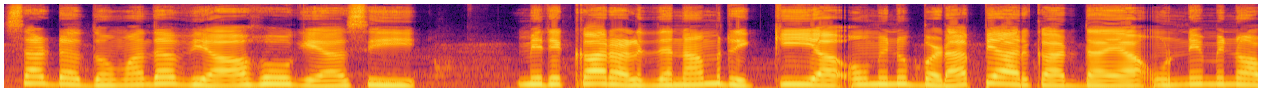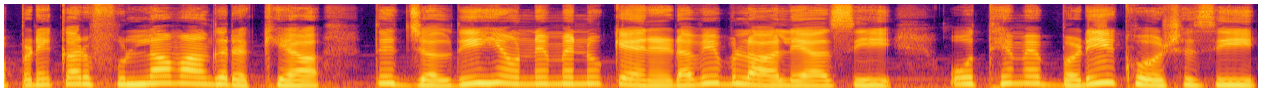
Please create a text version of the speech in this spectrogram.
ਸਾਡਾ ਦੋਵਾਂ ਦਾ ਵਿਆਹ ਹੋ ਗਿਆ ਸੀ। ਮੇਰੇ ਘਰ ਵਾਲੇ ਦਾ ਨਾਮ ਰਿੱਕੀ ਆ। ਉਹ ਮੈਨੂੰ ਬੜਾ ਪਿਆਰ ਕਰਦਾ ਆ। ਉਹਨੇ ਮੈਨੂੰ ਆਪਣੇ ਘਰ ਫੁੱਲਾਂ ਵਾਂਗ ਰੱਖਿਆ ਤੇ ਜਲਦੀ ਹੀ ਉਹਨੇ ਮੈਨੂੰ ਕੈਨੇਡਾ ਵੀ ਬੁਲਾ ਲਿਆ ਸੀ। ਉੱਥੇ ਮੈਂ ਬੜੀ ਖੁਸ਼ ਸੀ।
